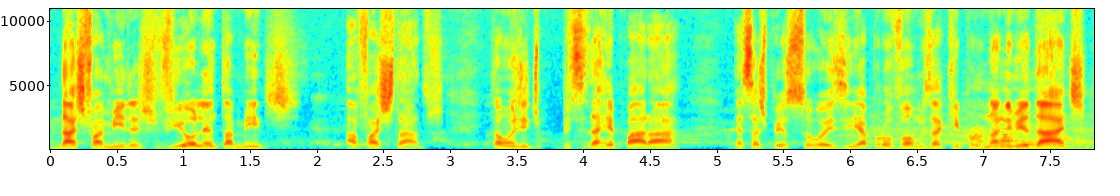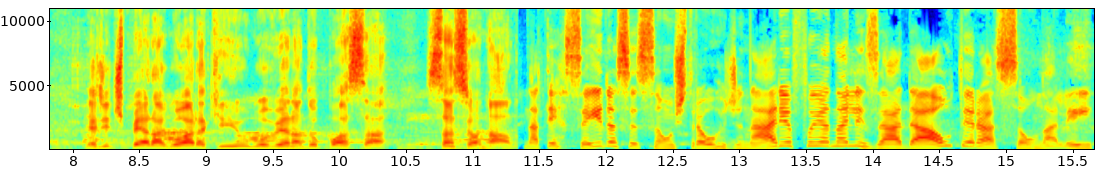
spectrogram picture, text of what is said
das famílias, violentamente afastados. Então a gente precisa reparar essas pessoas e aprovamos aqui por unanimidade e a gente espera agora que o governador possa sancioná-lo. Na terceira sessão extraordinária foi analisada a alteração na lei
